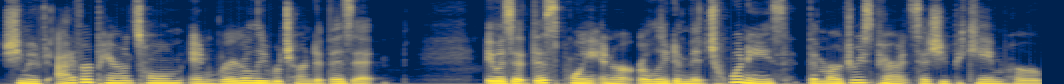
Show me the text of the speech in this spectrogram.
she moved out of her parents' home and rarely returned to visit. It was at this point in her early to mid 20s that Marjorie's parents said she became her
